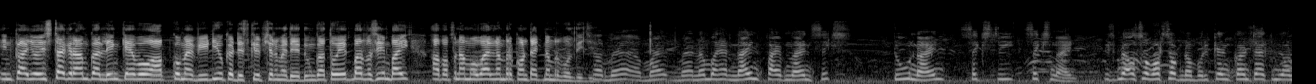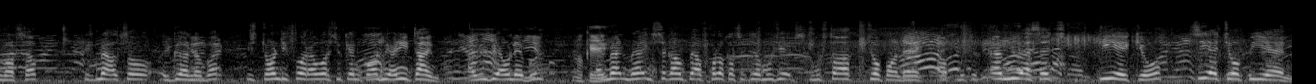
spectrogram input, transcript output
इनका जो इंस्टाग्राम का लिंक है, वो आपको मैं वीडियो के डिस्क्रिप्शन में दे दूँगा। तो एक बार वसीम भाई, आप अपना मोबाइल नंबर कॉन्टैक्ट नंबर बोल दीजिए। नंबर है nine five nine six two nine six three six nine इसमें also WhatsApp number you can contact me on WhatsApp इसमें also regular number is twenty four hours you can call me any time I will be available okay और मैं मैं इंस्टाग्राम पे आप फॉलो कर सकते हो. मुझे मुश्ताक चौपान डायरेक्ट आप मुझे M U S H T A Q C H O P N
